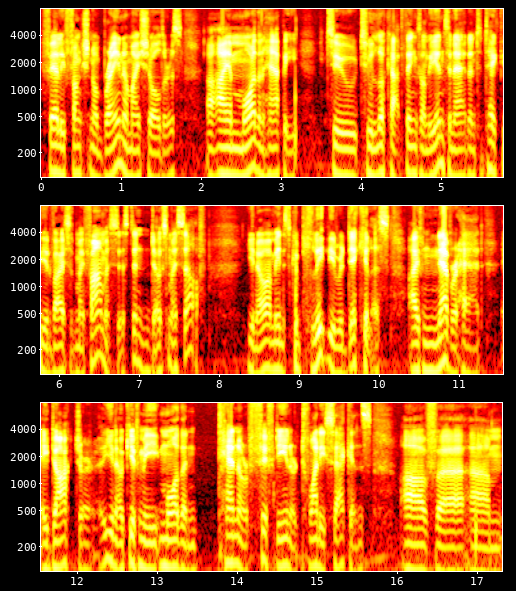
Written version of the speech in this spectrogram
fairly functional brain on my shoulders, uh, I am more than happy to to look up things on the internet and to take the advice of my pharmacist and dose myself. You know, I mean, it's completely ridiculous. I've never had a doctor, you know, give me more than ten or fifteen or twenty seconds of. Uh, um,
